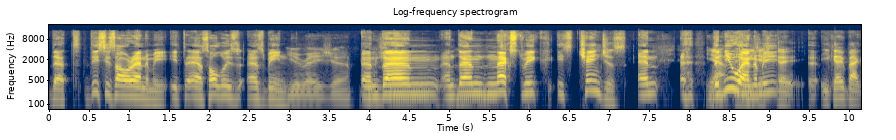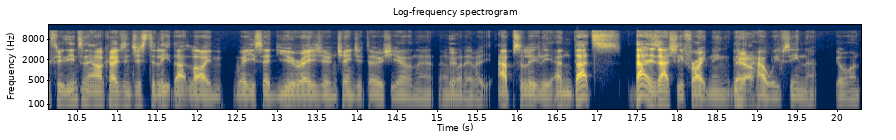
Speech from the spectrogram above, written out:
that this is our enemy it has always has been Eurasia. and Russia, then and then mm. next week it changes and uh, Yeah, the new and you just enemy You go, back through the Internet Archives and just delete that line where you said Eurasia and change it to Oceania or Yeah. whatever. Absolutely, and that's that is actually frightening. That Yeah. how we've seen that go on,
